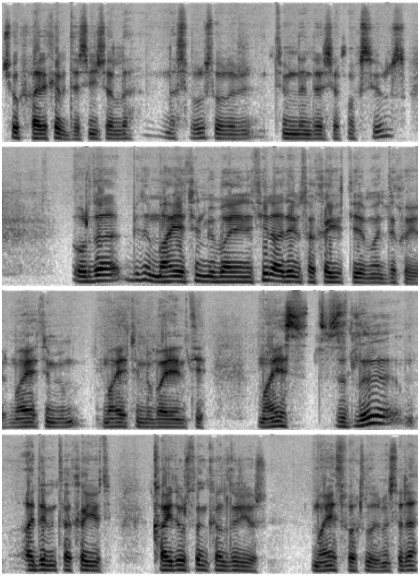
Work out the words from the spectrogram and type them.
çok harika bir ders. İnşallah nasip olursa orada bir tümden ders yapmak istiyoruz. Orada bir de mahiyetin mübayenetiyle adem takayyüt diye madde koyuyor. Mahiyetin, mahiyetin mübayeneti. Mahiyet zıtlığı adem takayyüt. Kaydı ortadan kaldırıyor. Mahiyet farklıdır. Mesela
